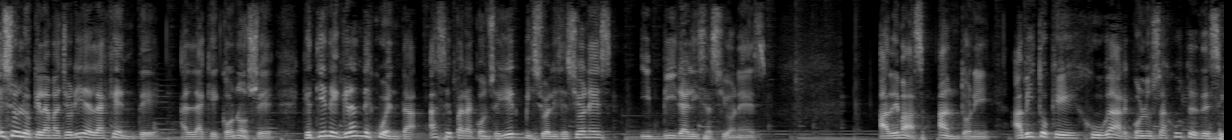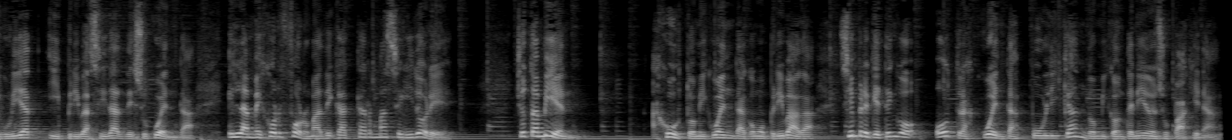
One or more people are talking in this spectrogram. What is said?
Eso es lo que la mayoría de la gente a la que conoce, que tiene grandes cuentas, hace para conseguir visualizaciones y viralizaciones. Además, Anthony ha visto que jugar con los ajustes de seguridad y privacidad de su cuenta es la mejor forma de captar más seguidores. Yo también ajusto mi cuenta como privada siempre que tengo otras cuentas publicando mi contenido en su página.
